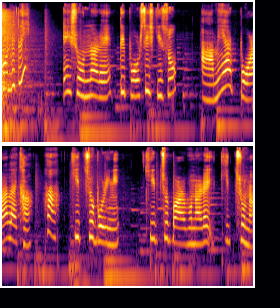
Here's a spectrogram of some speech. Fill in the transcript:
বললি তুই? এই শোন না রে, তুই পড়ছিস কিছু? আমি আর পড়ালেখা। হ্যাঁ কিচ্ছু পড়িনি। কিচ্ছু পারব না রে, কিচ্ছু না।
